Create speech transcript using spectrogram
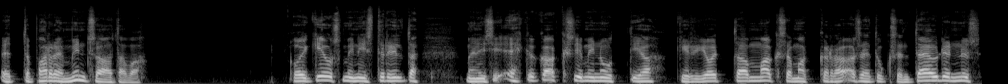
että paremmin saatava? Oikeusministeriltä menisi ehkä kaksi minuuttia kirjoittaa maksamakkara-asetuksen täydennys,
